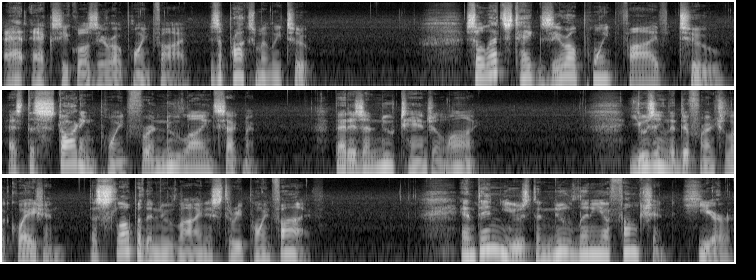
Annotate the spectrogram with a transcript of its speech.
at x equals 0.5 is approximately 2. So let's take 0.52 as the starting point for a new line segment, that is a new tangent line. Using the differential equation, the slope of the new line is 3.5. And then use the new linear function, here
